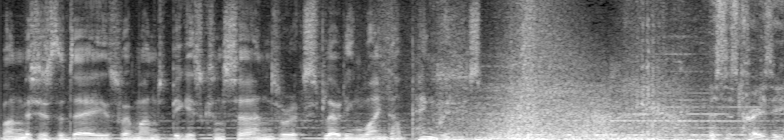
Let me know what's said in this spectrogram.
One misses the days when one's biggest concerns were exploding wind-up penguins. This is crazy.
